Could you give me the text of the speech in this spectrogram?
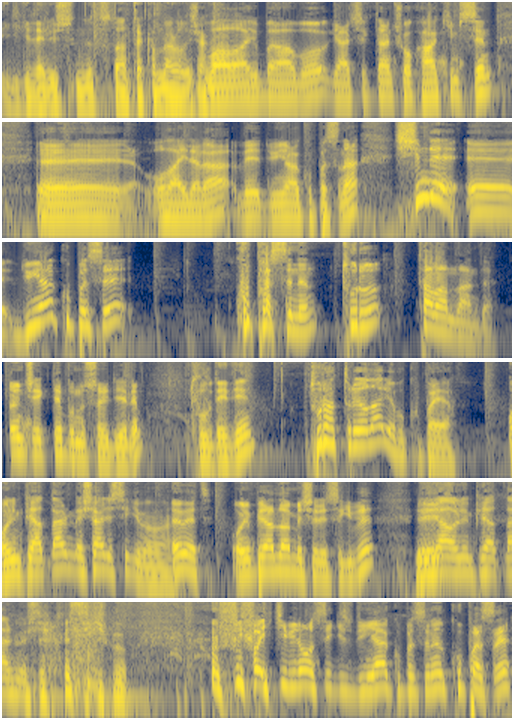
ilgileri üstünde tutan takımlar olacak. Vallahi bravo gerçekten çok hakimsin e, olaylara ve Dünya Kupası'na. Şimdi e, Dünya Kupası kupasının turu tamamlandı. Öncelikle bunu söyleyelim. Tur dediğin Tur attırıyorlar ya bu kupaya. olimpiyatlar meşalesi gibi mi? Evet olimpiyatlar meşalesi gibi. Dünya olimpiyatlar meşalesi gibi. FIFA 2018 Dünya Kupası'nın kupası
